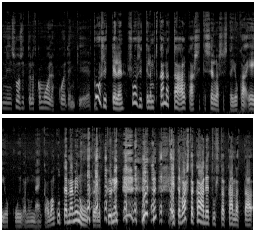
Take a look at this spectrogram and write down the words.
niin suositteletko muille kuitenkin? Että... Suosittelen, suosittelen, mutta kannattaa alkaa sitten sellaisesta, joka ei ole kuivannut näin kauan kuin tämä minun pölkkyni. että vasta kaadetusta kannattaa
